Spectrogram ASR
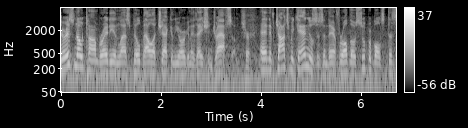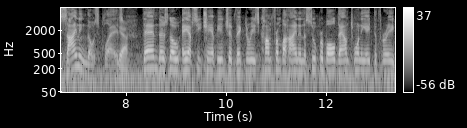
there is no Tom Brady unless Bill Belichick and the organization drafts him. Sure. And if Josh McDaniels isn't there for all those Super Bowls designing those plays, Yeah. then there's no AFC championship victories come from behind in a Super Bowl down 28 to 3.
